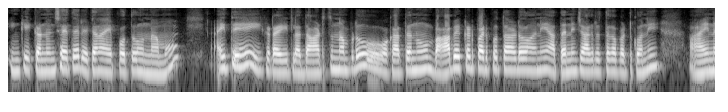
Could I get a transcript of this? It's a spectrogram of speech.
ఇంక ఇక్కడ నుంచి అయితే రిటర్న్ అయిపోతూ ఉన్నాము. అయితే ఇక్కడ ఇట్లా దాటుతున్నప్పుడు ఒక అతను బాబు ఎక్కడ పడిపోతాడో అని అతన్ని జాగ్రత్తగా పట్టుకొని ఆయన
